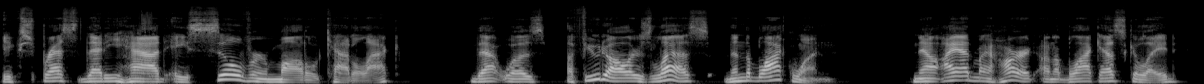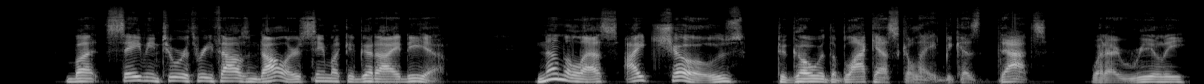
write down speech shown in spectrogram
expressed that he had a silver model Cadillac that was a few dollars less than the black one. Now, I had my heart on a black Escalade but saving two or three thousand dollars seemed like a good idea. Nonetheless, I chose to go with the black Escalade because that's what I really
